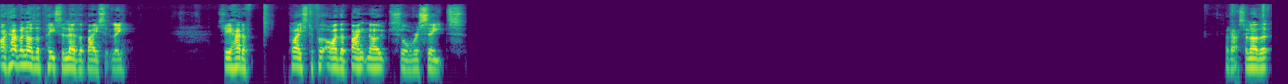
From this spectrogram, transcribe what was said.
I'd have another piece of leather basically. So you had a place to put either banknotes or receipts But that's another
